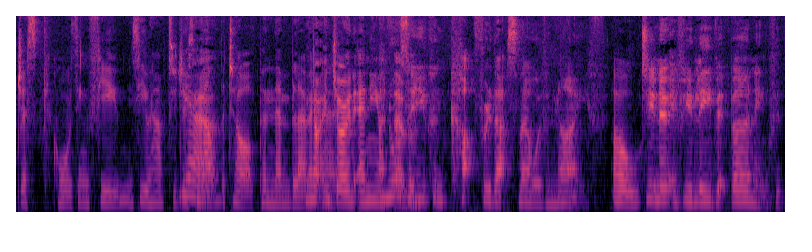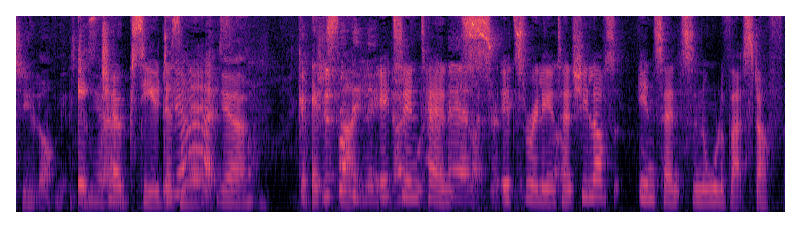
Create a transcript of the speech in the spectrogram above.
just causing fumes. You have to just melt the top and then blow it. not out. enjoying any of And them. also, you can cut through that smell with a knife. Oh. Do you know if you leave it burning for too long? It's It just chokes you, doesn't Yes. it? yeah. Oh, It's like- It's over with her hair, like, intense. It's really well. intense. She loves incense and all of that stuff.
